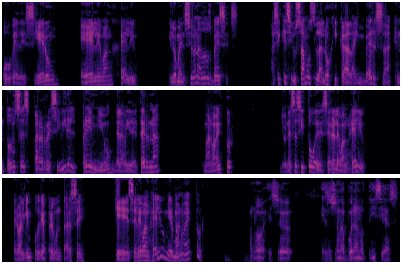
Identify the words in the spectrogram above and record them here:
obedecieron el Evangelio. Y lo menciona dos veces. Así que si usamos la lógica a la inversa, entonces para recibir el premio de la vida eterna, Hermano Héctor, yo necesito obedecer el Evangelio, pero alguien podría preguntarse, ¿qué es el Evangelio, mi hermano Héctor? Bueno, eso, esas son las buenas noticias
